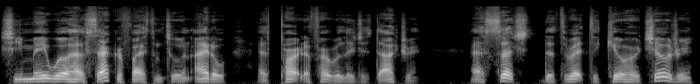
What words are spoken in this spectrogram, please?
she may well have sacrificed them to an idol as part of her religious doctrine. As such, the threat to kill her children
